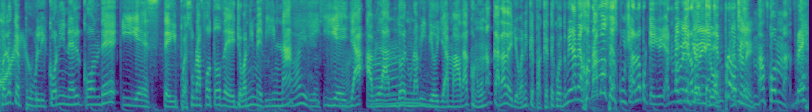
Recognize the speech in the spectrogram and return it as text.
fue lo que publicó Ninel Conde y este y pues una foto de Giovanni Medina Ay, Dios. y ella hablando en una videollamada con una cara de Giovanni que para qué te cuento. Mira, mejor vamos a escucharlo porque yo ya no me A quiero ¿qué meter en problemas, comadre.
